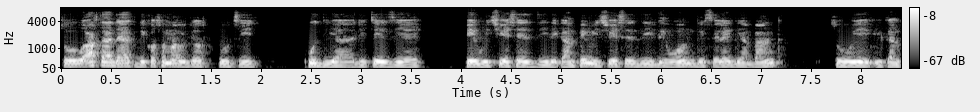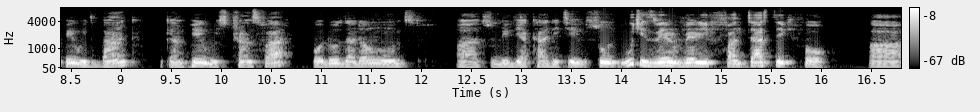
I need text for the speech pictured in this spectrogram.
So after that the customer will just put it put their details here pay with ussd they can pay with ussd if they want. They select their bank. So you, can pay with bank. You can pay with transfer for those that don't want uh, to leave their card details. So which is very very fantastic for uh,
